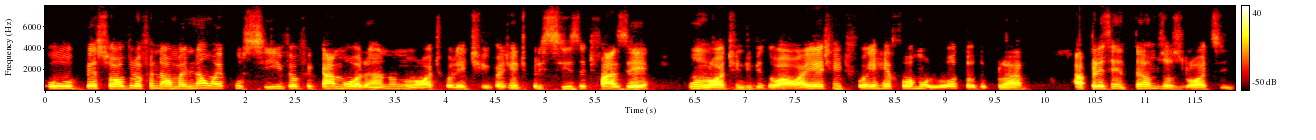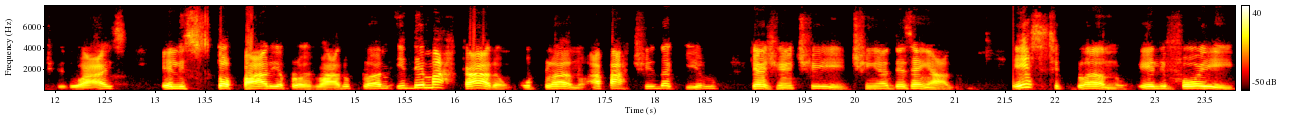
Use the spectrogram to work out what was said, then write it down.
o pessoal virou e falou, não, mas não é possível ficar morando no lote coletivo. A gente precisa de fazer um lote individual. Aí a gente foi e reformulou todo o plano, apresentamos os lotes individuais, eles toparam e aprovaram o plano e demarcaram o plano a partir daquilo que a gente tinha desenhado. Esse plano, ele foi,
